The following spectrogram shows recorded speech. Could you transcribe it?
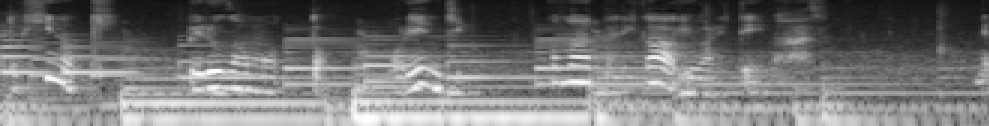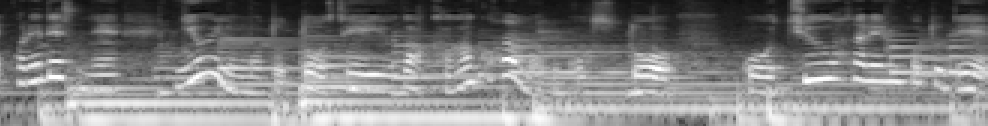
あとヒノキベルガモットレンジ。この辺りが言われています。でこれですね。匂いの元と精油が化学反応を起こすとこう中和されることで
